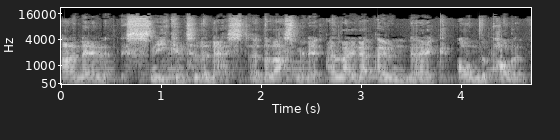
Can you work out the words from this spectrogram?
and then sneak into the nest at the last minute and lay their own egg on the pollen.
